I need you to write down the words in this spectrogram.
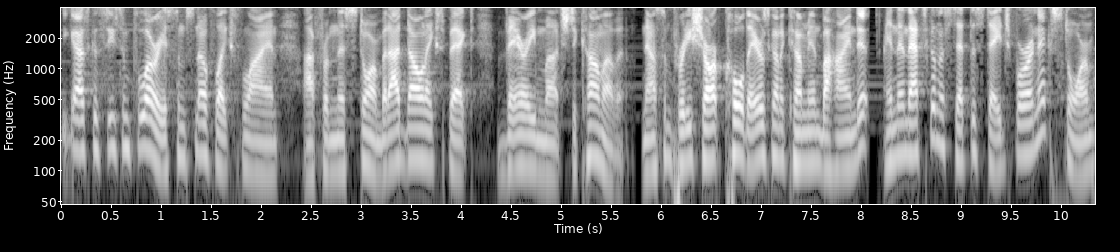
you guys can see some flurries, some snowflakes flying uh, from this storm, but I don't expect very much to come of it. Now, some pretty sharp cold air is going to come in behind it, and then that's going to set the stage for our next storm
